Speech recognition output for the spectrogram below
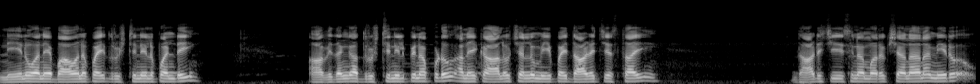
నేను అనే భావనపై దృష్టి నిలపండి. ఆ విధంగా దృష్టి నిలిపినప్పుడు అనేక ఆలోచనలు మీపై దాడి చేస్తాయి. దాడి చేసిన మరుక్షణాన మీరు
